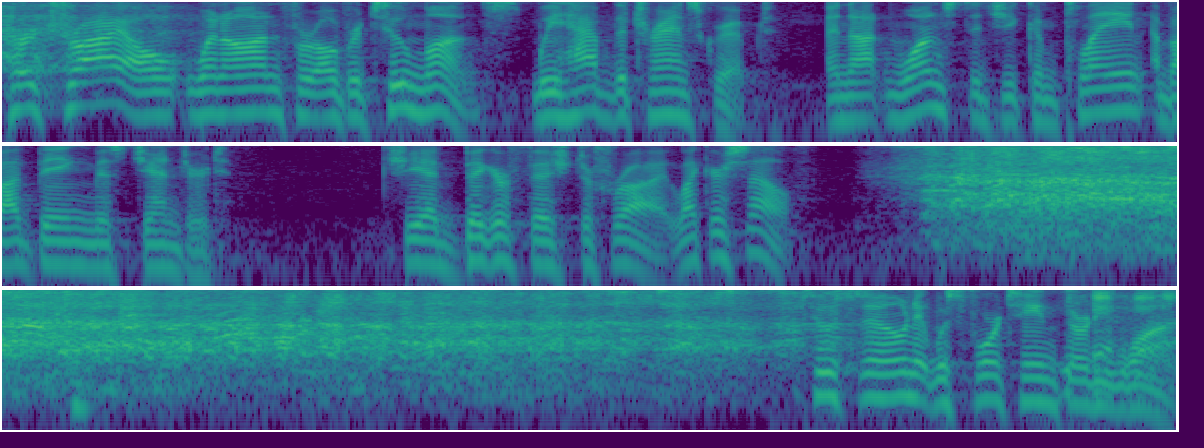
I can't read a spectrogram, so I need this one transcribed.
Her trial went on for over two months. We have the transcript. And not once did she complain about being misgendered. She had bigger fish to fry, like herself. Too soon, it was 1431.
